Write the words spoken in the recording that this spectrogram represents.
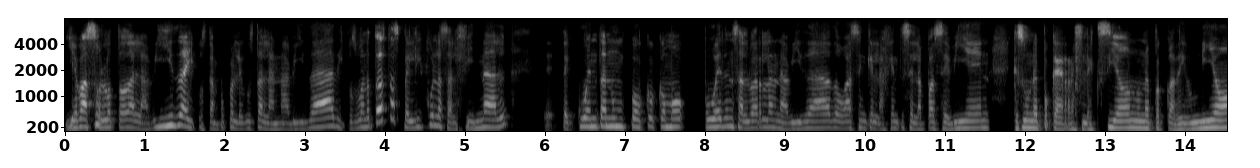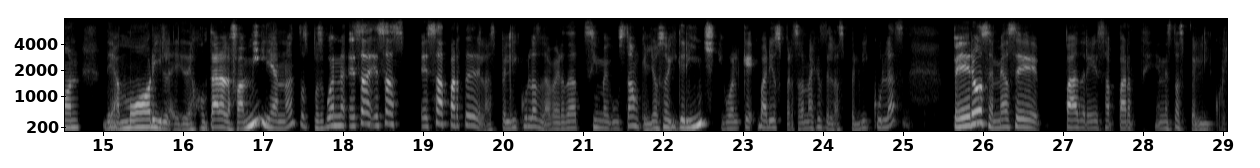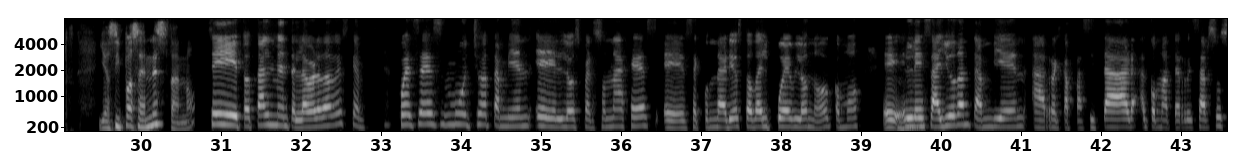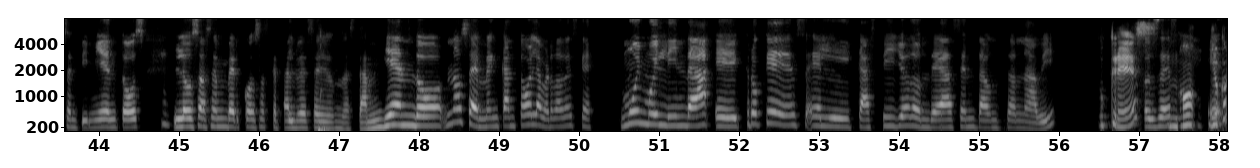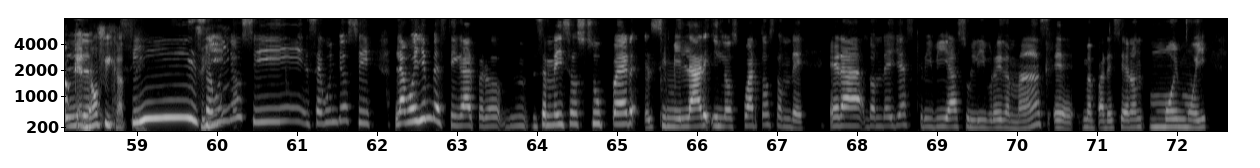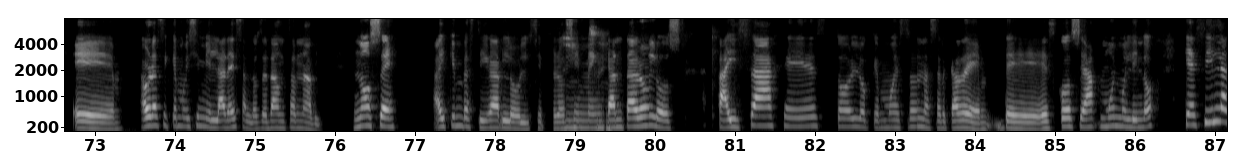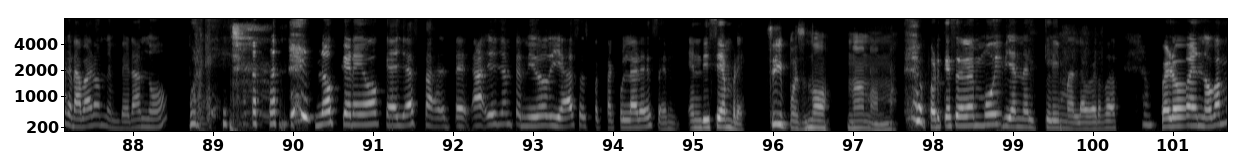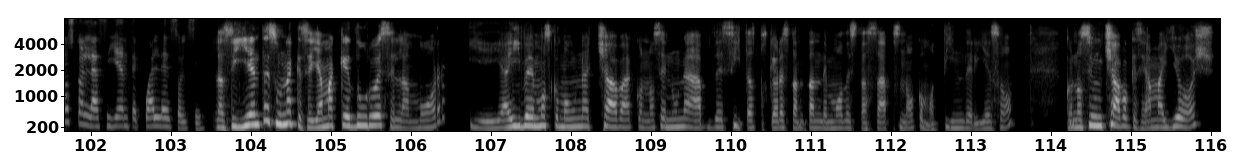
lleva solo toda la vida y pues tampoco le gusta la Navidad y pues bueno, todas estas películas al final eh, te cuentan un poco cómo pueden salvar la Navidad o hacen que la gente se la pase bien, que es una época de reflexión, una época de unión, de amor y, de juntar a la familia, ¿no? Entonces, pues bueno, esa, esas, esa parte de las películas, la verdad, sí me gusta, aunque yo soy Grinch, igual que varios personajes de las películas, pero se me hace padre esa parte en estas películas. Y así pasa en esta, ¿no? Sí, totalmente. La verdad es que pues es mucho también eh, los personajes eh, secundarios, todo el pueblo, ¿no? Como eh, les ayudan también a recapacitar, a como aterrizar sus sentimientos, los hacen ver cosas que tal vez ellos no están viendo, no sé, me encantó, la verdad es que muy, muy linda. creo que es el castillo donde hacen Downton Abbey. ¿Tú crees? no, yo creo que no, fíjate. Sí, según yo sí, según yo sí. La voy a investigar, pero mm, se me hizo súper similar y los cuartos donde era, donde ella escribía su libro y demás, eh, me parecieron muy, muy, eh, ahora sí que muy similares a los de Downton Abbey. No sé, hay que investigarlo, pero sí, me encantaron los paisajes, todo lo que muestran acerca de, de Escocia, muy, muy lindo que sí la grabaron en verano, porque no creo que haya ah, hayan tenido días espectaculares en, diciembre. Sí, pues no, no, no, no. Porque se ve muy bien el clima, la verdad. Pero bueno, vamos con la siguiente. ¿Cuál es, Olsi? La siguiente es una que se llama Qué duro es el amor. Y ahí vemos como una chava conoce en una app de citas, pues que ahora están tan de moda estas apps, ¿no? Como Tinder y eso. Conoce un chavo que se llama Josh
